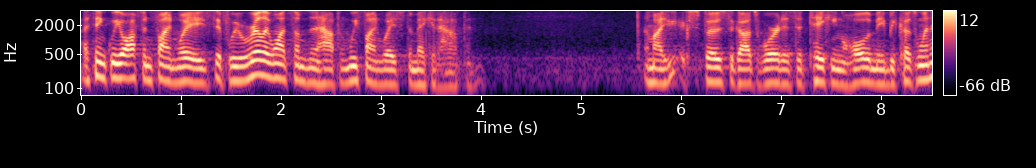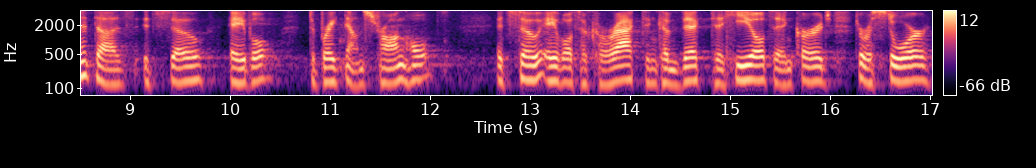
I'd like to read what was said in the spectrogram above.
I think we often find ways, if we really want something to happen, we find ways to make it happen. Am I exposed to God's word? Is it taking a hold of me? Because when it does, it's so able to break down strongholds. It's so able to correct and convict, to heal, to encourage, to restore.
